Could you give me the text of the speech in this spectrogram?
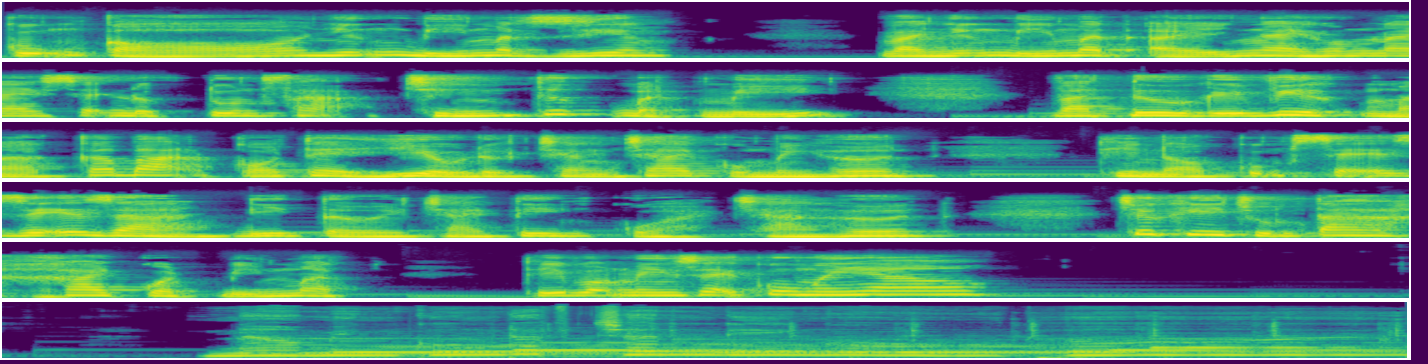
cũng có những bí mật riêng và những bí mật ấy ngày hôm nay sẽ được tuôn Phạm chính thức bật mí. Và từ cái việc mà các bạn có thể hiểu được chàng trai của mình hơn thì nó cũng sẽ dễ dàng đi tới trái tim của chàng hơn. Trước khi chúng ta khai quật bí mật thì bọn mình sẽ cùng với nhau. Nào mình cũng đắp chân đi ngủ thôi.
